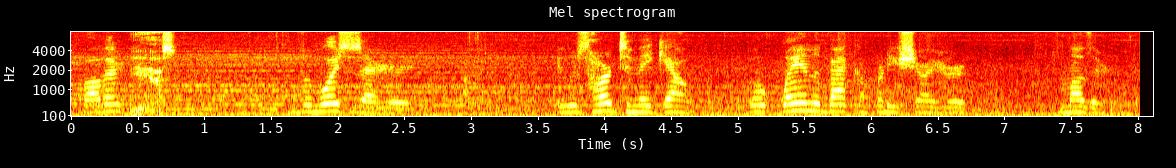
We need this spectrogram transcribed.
Father, Yes. the voices I heard, it was hard to make out, but way in the back I'm pretty sure I heard Mother.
